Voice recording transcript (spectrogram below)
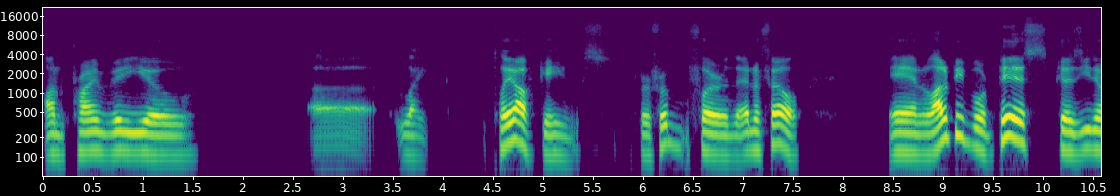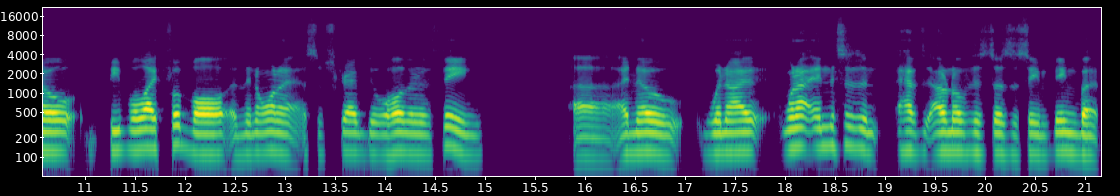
on Prime Video, uh, like playoff games for for, the NFL. And a lot of people are pissed because you know people like football and they don't want to subscribe to a whole other thing. Uh, I know when I when I and this isn't have to, I don't know if this does the same thing, but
